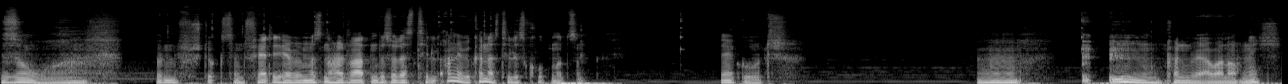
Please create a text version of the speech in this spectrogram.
So, fünf Stück sind fertig. Ja, wir müssen halt warten, bis wir das Teleskop... Ah ne, wir können das Teleskop nutzen. Sehr gut. Äh, können wir aber noch nicht.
